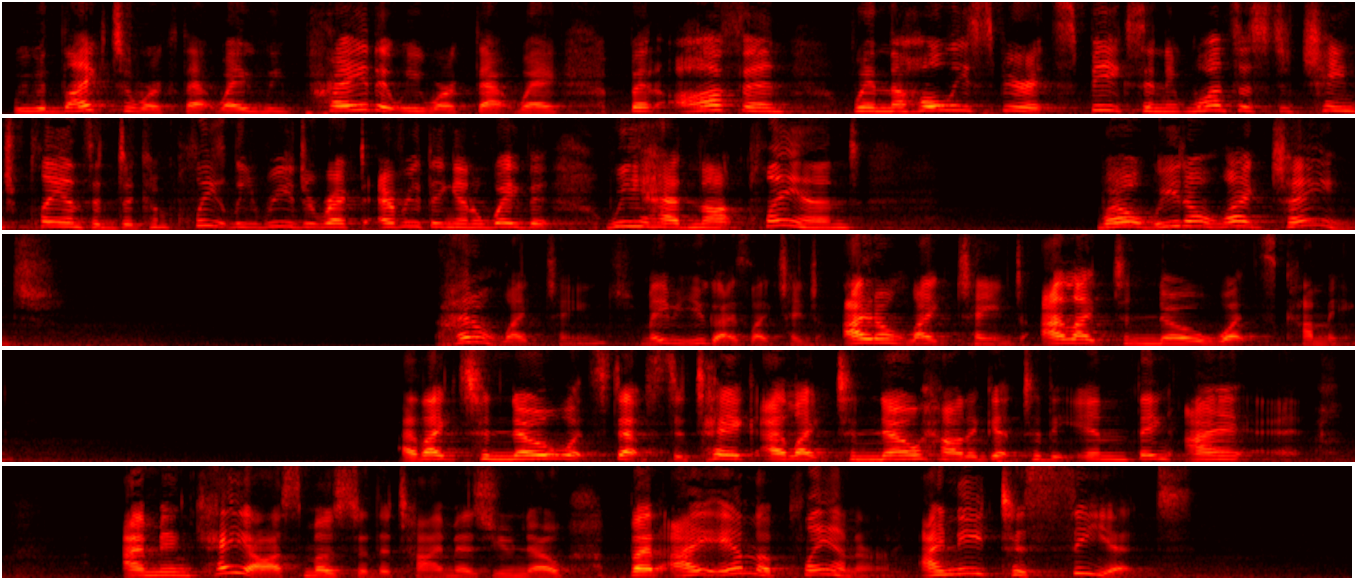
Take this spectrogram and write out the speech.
We would like to work that way. We pray that we work that way. But often, when the Holy Spirit speaks and it wants us to change plans and to completely redirect everything in a way that we had not planned, well, we don't like change. I don't like change. Maybe you guys like change. I don't like change. I like to know what's coming. I like to know what steps to take. I like to know how to get to the end thing. I I'm in chaos most of the time, as you know, but I am a planner. I need to see it.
